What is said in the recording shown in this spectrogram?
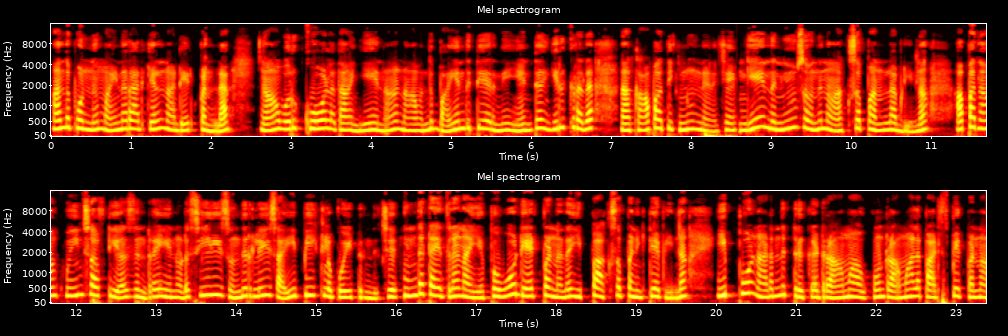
அந்த பொண்ணு மைனராக இருக்கையில் நான் டேட் பண்ணல. நான் ஒரு கோலை தான் ஏன்னா நான் வந்து பயந்துட்டே இருந்தேன். என்கிட்ட இருக்கிற இருக்கிறத நான் காப்பாற்றிக்கணும்னு நினச்சேன். ஏன் இந்த நியூஸை வந்து நான் அக்செப்ட் பண்ணல அப்படின்னா அப்போ தான் குயின்ஸ் ஆஃப் டியர்ஸ்ன்ற என்னோட சீரீஸ் வந்து ரிலீஸ் ஆகி பீக்கில் போயிட்டு இருந்துச்சு. இந்த டயத்தில் நான் எப்போவோ டேட் பண்ணதை இப்போ அக்செப்ட் பண்ணிக்கிட்டே அப்படின்னா இப்போ நடந்துட்டு இருக்க ட்ராமாவுக்கும் ட்ராமாவில் பார்ட்டிசிபேட் பண்ண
